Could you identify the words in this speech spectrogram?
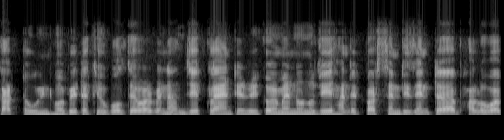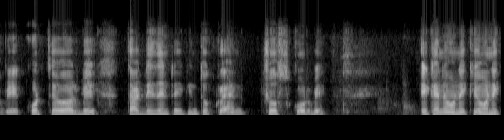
কার্ডটা উইন হবে এটা কেউ বলতে পারবে না। যে ক্লায়েন্টের রিকোয়ারমেন্ট অনুযায়ী হান্ড্রেড পার্সেন্ট ডিজাইনটা ভালোভাবে করতে পারবে, তার ডিজাইনটাই কিন্তু ক্লায়েন্ট চুজ করবে। এখানে অনেকে, অনেক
